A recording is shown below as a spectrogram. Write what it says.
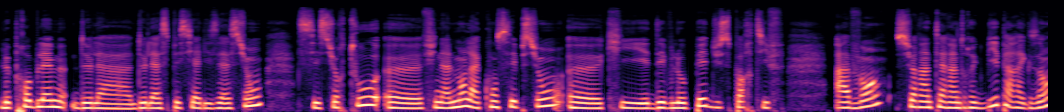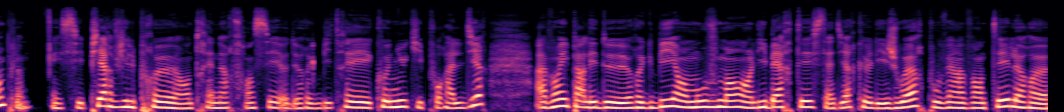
Le problème de la, spécialisation, c'est surtout euh, finalement la conception euh, qui est développée du sportif. Avant, sur un terrain de rugby par exemple, et c'est Pierre Villepreux, entraîneur français de rugby très connu, qui pourra le dire. Avant, il parlait de rugby en mouvement, en liberté, c'est-à-dire que les joueurs pouvaient inventer leur, euh,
